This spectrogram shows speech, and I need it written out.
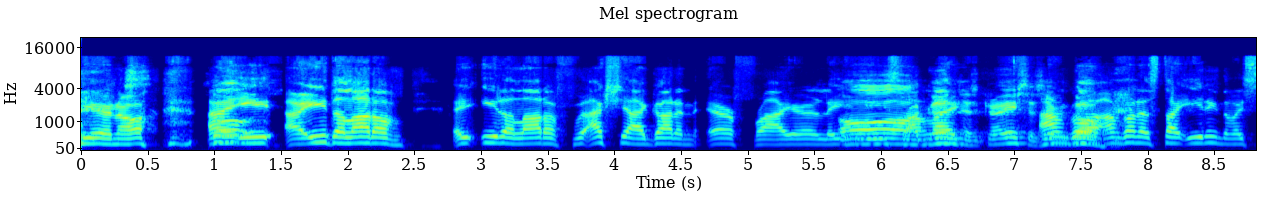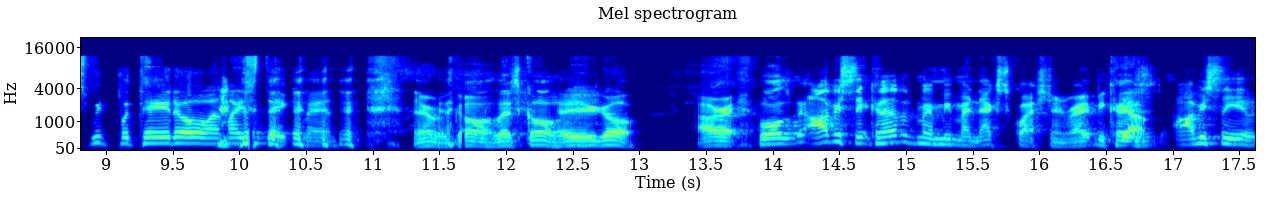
you know, well, I eat I eat a lot of I eat a lot of food. Actually, I got an air fryer lately. Oh so goodness like, gracious! I'm going. Go. I'm gonna start eating my sweet potato and my steak, man. there we go. Let's go. There you go. All right. Well, obviously, because that was going to be my next question, right? Because yeah. obviously,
